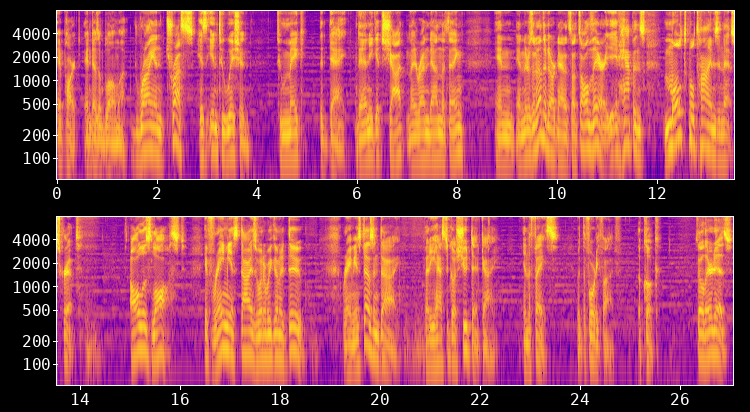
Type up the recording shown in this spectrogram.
apart and doesn't blow him up. Ryan trusts his intuition to make the day. Then he gets shot and they run down the thing. and and there's another Dark Night, so it's all there. It, happens multiple times in that script. All is lost. If Ramius dies, what are we gonna do? Ramius doesn't die, but he has to go shoot that guy in the face with the 45, the cook. So there it is.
